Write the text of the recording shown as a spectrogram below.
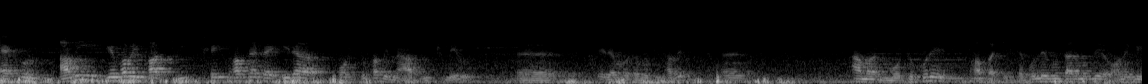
এখন আমি যেভাবে ভাবছি সেই ভাবনাটা এরা স্পষ্টভাবে না বুঝলেও আহ, এরা মোটামুটি ভাবে আহ, আমার মতো করে ভাববার চেষ্টা করল এবং তার মধ্যে অনেকে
